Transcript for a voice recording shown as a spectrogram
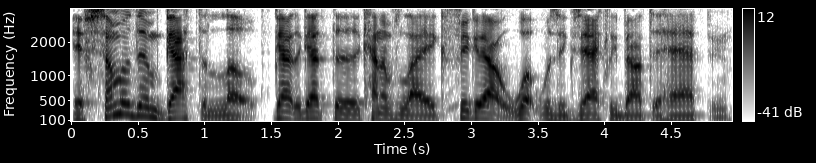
If some of them got the low, got got the kind of like figured out what was exactly about to happen,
